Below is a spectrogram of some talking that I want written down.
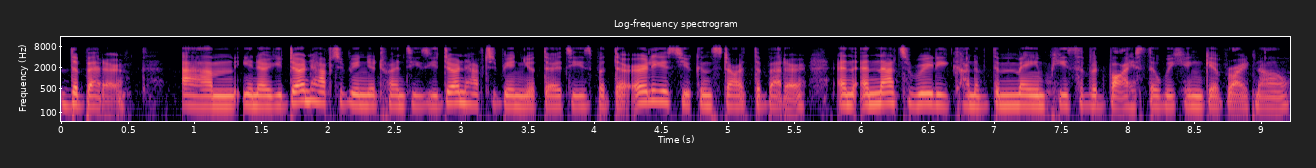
the better. Um, you know, you don't have to be in your 20s, you don't have to be in your 30s, but the earliest you can start, the better. And and that's really kind of the main piece of advice that we can give right now.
